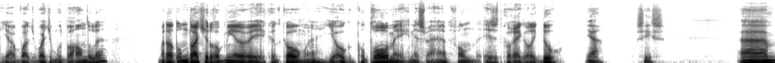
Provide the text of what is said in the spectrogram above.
ja, wat, wat je moet behandelen. Maar dat omdat je er op meerdere wegen kunt komen, je ook een controlemechanisme hebt van is het correct wat ik doe. Ja, precies. Ehm,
